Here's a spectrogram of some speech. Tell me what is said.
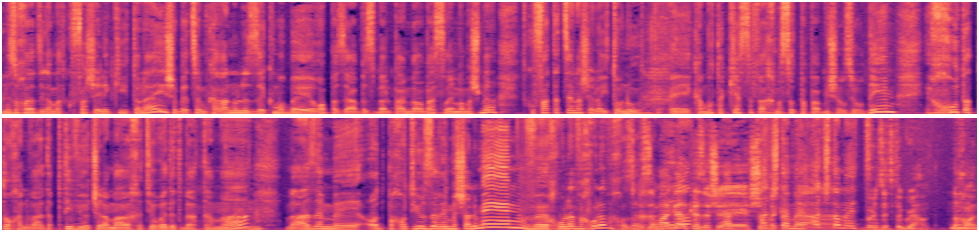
אני זוכר את זה גם מהתקופה שלי כעיתונאי שבעצם קראנו לזה כמו באירופה זה היה ב-2014 עם המשבר תקופת הצנע של העיתונות אה, כמות הכסף וההכנסות בפאבלישרס יורדים איכות התוכן והאדפטיביות של המערכת יורדת בהתאמה ואז הם אה, עוד פחות יוזרים משלמים וכולי וכולי וחוזר זה חלילה. מעגל כזה ששוחק את מת, ה... עד שאתה מת. burns it to the ground. נכון.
